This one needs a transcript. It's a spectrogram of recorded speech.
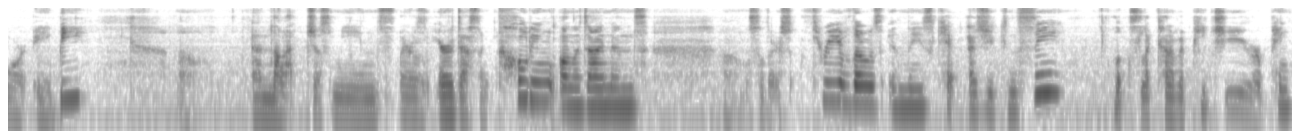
or AB. Uh, and that just means there's an iridescent coating on the diamonds. Um, so there's three of those in these kit as you can see. Looks like kind of a peachy or pink,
